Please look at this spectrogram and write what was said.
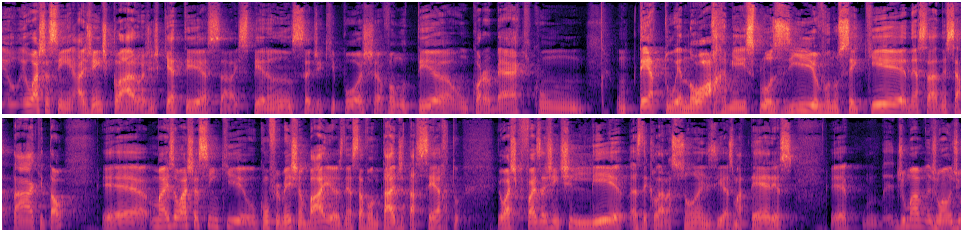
eu, eu acho assim, a gente, claro, a gente quer ter essa esperança de que, poxa, vamos ter um quarterback com um teto enorme, explosivo, não sei o quê, nessa, nesse ataque e tal. É, mas eu acho assim que o confirmation bias, né, vontade de estar tá certo, eu acho que faz a gente ler as declarações e as matérias é, de uma, de uma de,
